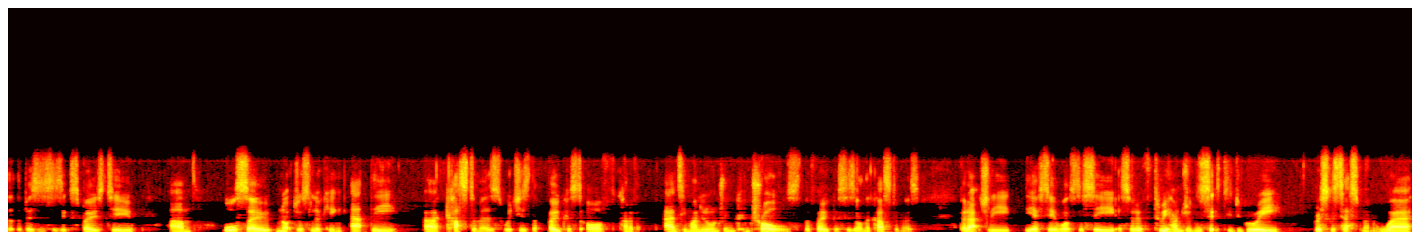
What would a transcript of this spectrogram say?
that the business is exposed to. Um, also, not just looking at the uh, customers, which is the focus of kind of anti money laundering controls, the focus is on the customers, but actually the FCA wants to see a sort of 360 degree risk assessment where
